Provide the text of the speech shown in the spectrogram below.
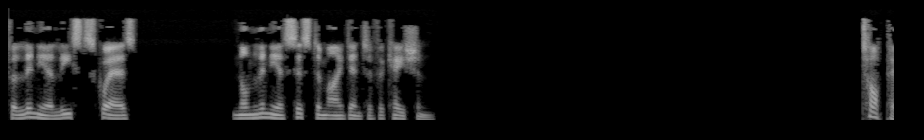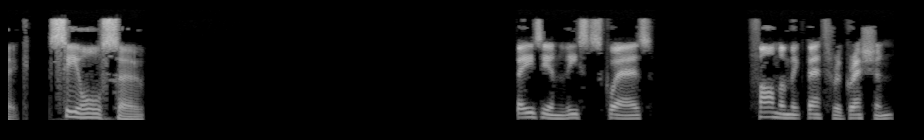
for linear least squares Nonlinear system identification. Topic. See also. Bayesian least squares. Fama-MacBeth regression.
